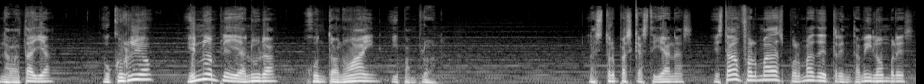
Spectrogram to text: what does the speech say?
La batalla ocurrió en una amplia llanura junto a Noain y Pamplona. Las tropas castellanas estaban formadas por más de 30.000 hombres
